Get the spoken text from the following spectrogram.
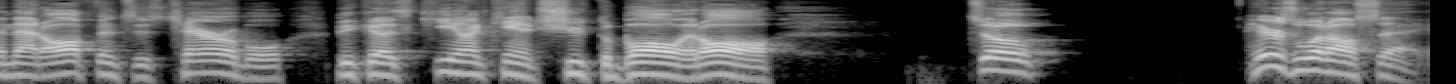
and that offense is terrible because Keon can't shoot the ball at all. So here's what I'll say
